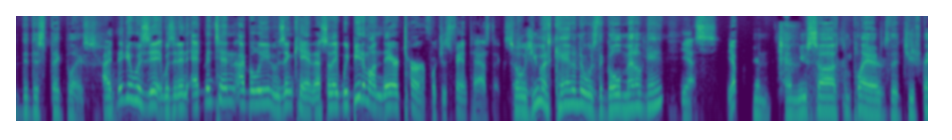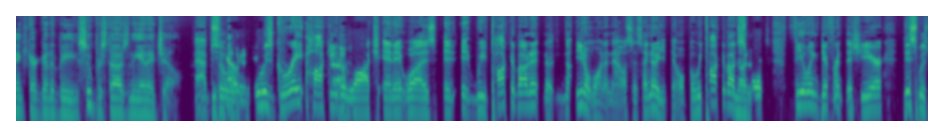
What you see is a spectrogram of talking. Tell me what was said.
did this take place? I think it was it. Was it in Edmonton? I believe it was in Canada. So they, we beat them on their turf, which is fantastic. So it was U.S. Canada was the gold medal game, yes, yep, and and you saw some players that you think are going to be superstars in the NHL. Absolutely. It was great hockey to watch, and it was. It, it we talked about it. uh, no- You don't want analysis, I know you don't, but we talked about No, I sports feeling different this year. This was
